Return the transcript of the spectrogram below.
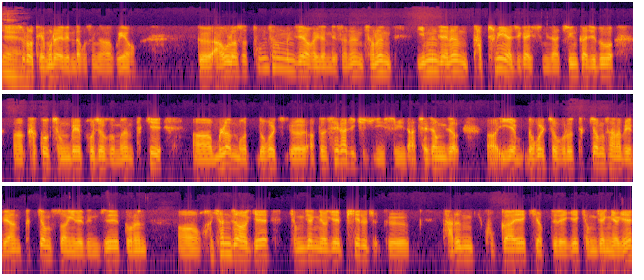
예. 스스로 되물어야 된다고 생각하고요. 그 아울러서 통상 문제와 관련돼서는 저는 이 문제는 다툼의 여지가 있습니다. 지금까지도 어, 각국 정부의 보조금은 특히 어, 물론 뭐 노골 어, 어떤 세 가지 기준이 있습니다. 재정적 어, 이게 노골적으로 특정 산업에 대한 특정성이라든지 또는 어, 현저하게 경쟁력에 피해를 주, 그 다른 국가의 기업들에게 경쟁력에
